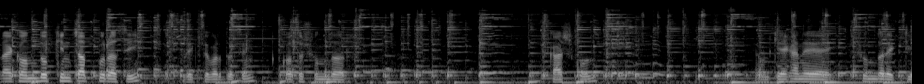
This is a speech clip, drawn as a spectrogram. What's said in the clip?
আমরা এখন দক্ষিণ চাঁদপুর আছি। দেখতে পারতেছেন কত সুন্দর কাশফুল। এমনকি এখানে সুন্দর একটি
